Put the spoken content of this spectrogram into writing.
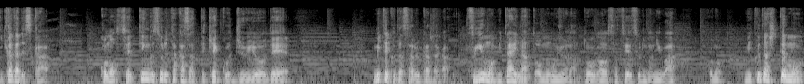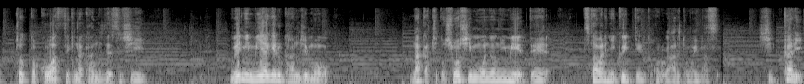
いかがですか？このセッティングする高さって結構重要で、見てくださる方が次も見たいなと思うような動画を撮影するのには、この見下してもちょっと高圧的な感じですし、上に見上げる感じも、なんかちょっと小心者に見えて伝わりにくいっていうところがあると思います。しっかり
